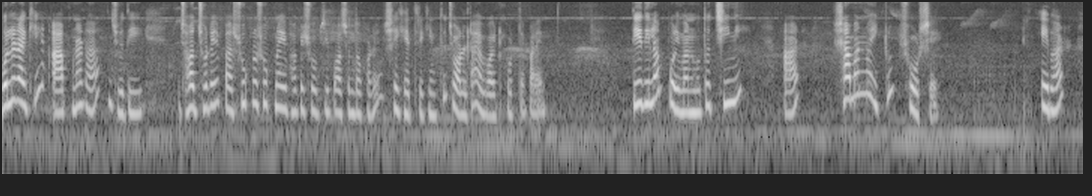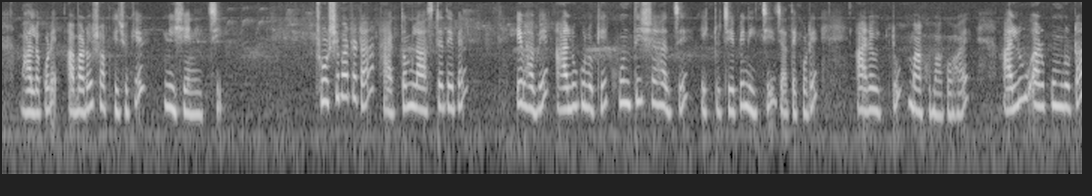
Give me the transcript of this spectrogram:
বলে রাখি, আপনারা যদি ঝরঝরে বা শুকনো শুকনো এভাবে সবজি পছন্দ করেন, সেক্ষেত্রে কিন্তু জলটা অ্যাভয়েড করতে পারেন। দিয়ে দিলাম পরিমাণ মতো চিনি আর সামান্য একটু সর্ষে। এবার ভালো করে আবারও সব কিছুকে মিশিয়ে নিচ্ছি। সর্ষে বাটাটা একদম লাস্টে দেবেন। এভাবে আলুগুলোকে খুন্তির সাহায্যে একটু চেপে নিচ্ছি যাতে করে আরও একটু মাখো মাখো হয়। আলু আর কুমড়োটা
